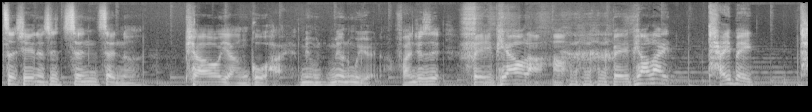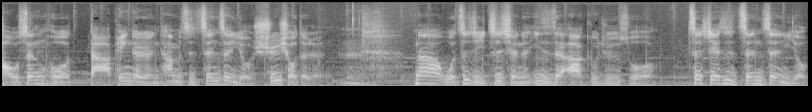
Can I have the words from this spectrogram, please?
这些呢是真正呢漂洋过海，没有 没有那么远了，反正就是北漂啦啊，北漂来台北讨生活打拼的人，他们是真正有需求的人。嗯，那我自己之前呢一直在 argue，就是说这些是真正有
